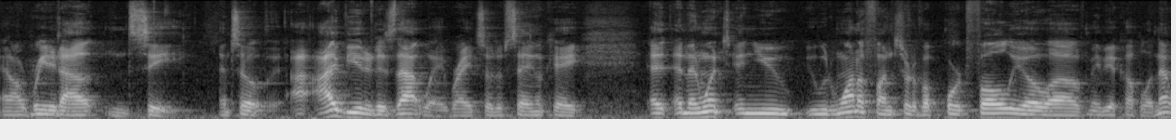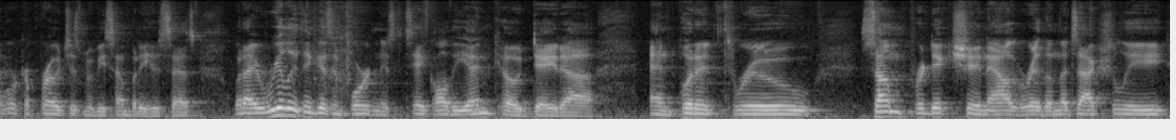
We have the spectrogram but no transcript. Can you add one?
and I'll read it out and see. And so I, I viewed it as that way, right? Sort of saying, okay, and, and then once, and you, you would want to fund sort of a portfolio of maybe a couple of network approaches, maybe somebody who says, what I really think is important is to take all the ENCODE data and put it through some prediction algorithm that's actually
